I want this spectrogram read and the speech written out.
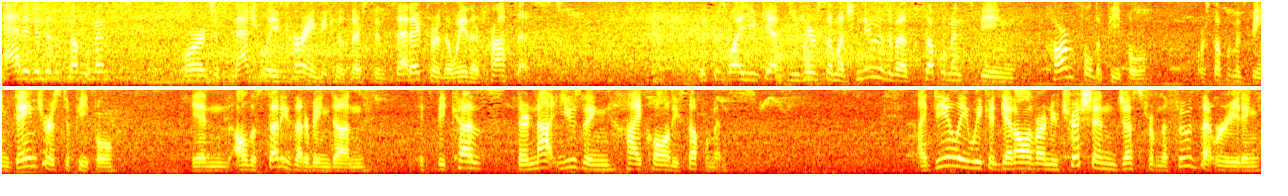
added into the supplements or just naturally occurring because they're synthetic or the way they're processed. This is why you get you hear so much news about supplements being harmful to people or supplements being dangerous to people in all the studies that are being done. It's because they're not using high quality supplements. Ideally, we could get all of our nutrition just from the foods that we're eating,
